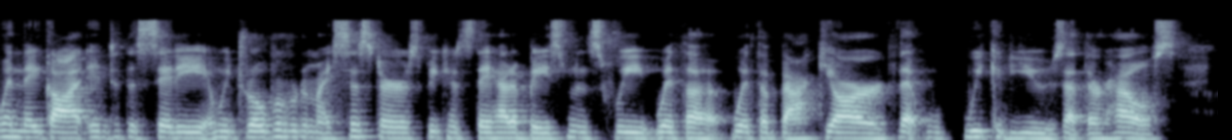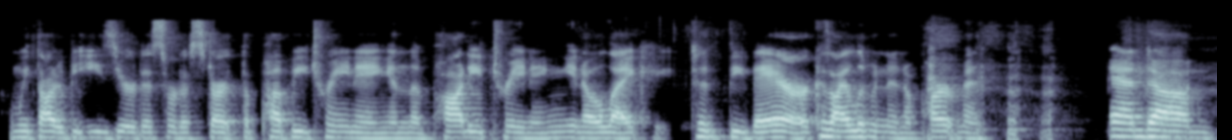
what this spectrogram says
when they got into the city and we drove over to my sister's because they had a basement suite with a with a backyard that we could use at their house and we thought it'd be easier to sort of start the puppy training and the potty training you know like to be there because i live in an apartment and um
